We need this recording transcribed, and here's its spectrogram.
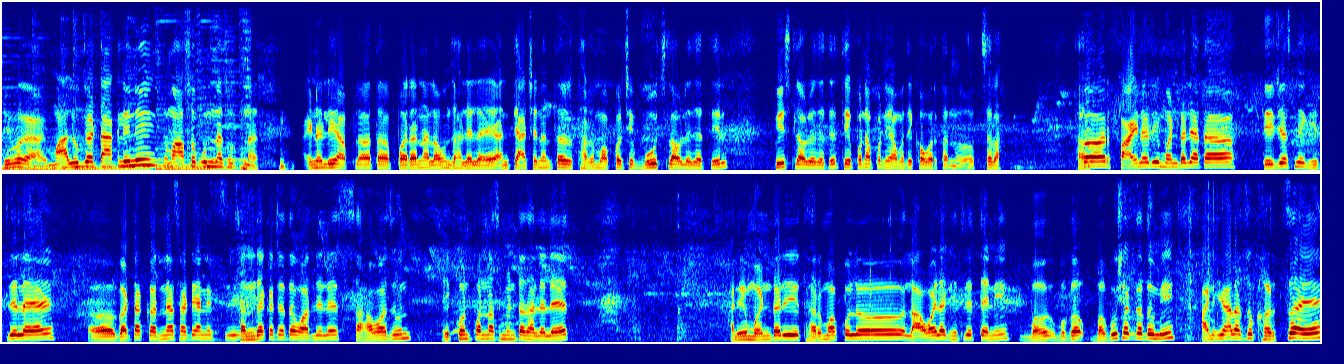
हे बघा मालूक जर टाकली नाही तर मासं पुन्हा सुटणार. फायनली आपला आता पराणा लावून झालेला आहे आणि त्याच्यानंतर थर्माकोलचे बूच लावले जातील पीस लावले जातील ते पण आपण यामध्ये कव्हर करणार आहोत. चला. तर फायनली मंडळी आता तेजसने घेतलेलं आहे अ, गटाक करण्यासाठी आणि संध्याकाळच्या आता वाजलेले आहेत सहा वाजून एकोणपन्नास मिनटं झालेले आहेत. आणि मंडळी थर्माकोल लावायला घेतलेत त्यांनी. ब बघ बघू शकता तुम्ही. आणि याला जो खर्च आहे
